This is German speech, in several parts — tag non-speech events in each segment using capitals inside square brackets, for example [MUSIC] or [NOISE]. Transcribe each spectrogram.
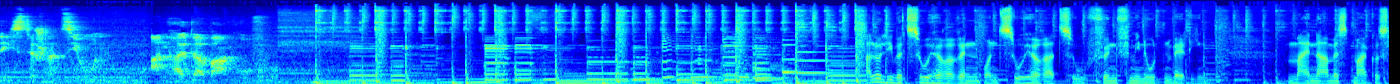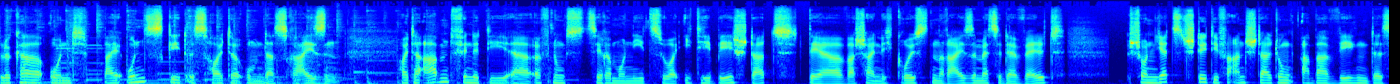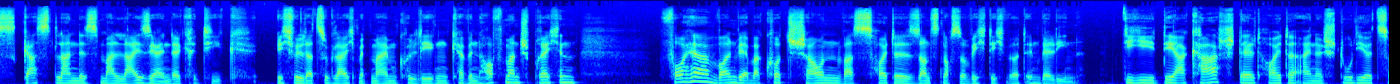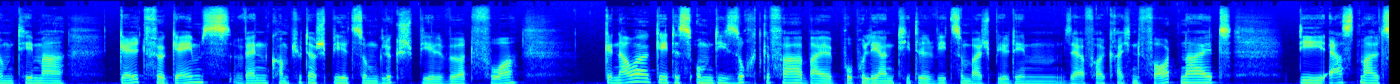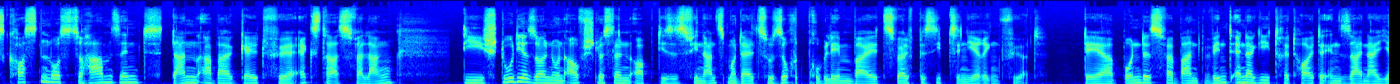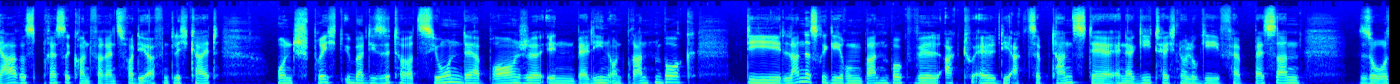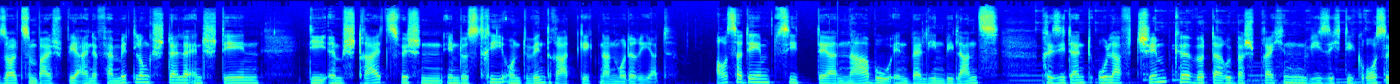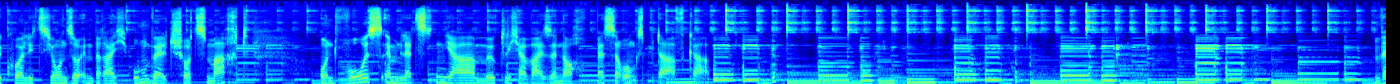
Nächste Station, Anhalter Bahnhof. Hallo liebe Zuhörerinnen und Zuhörer zu 5 Minuten Berlin. Mein Name ist Markus Lücker und bei uns geht es heute um das Reisen. Heute Abend findet die Eröffnungszeremonie zur ITB statt, der wahrscheinlich größten Reisemesse der Welt. Schon jetzt steht die Veranstaltung aber wegen des Gastlandes Malaysia in der Kritik. Ich will dazu gleich mit meinem Kollegen Kevin Hoffmann sprechen. Vorher wollen wir aber kurz schauen, was heute sonst noch so wichtig wird in Berlin. Die DAK stellt heute eine Studie zum Thema Geld für Games, wenn Computerspiel zum Glücksspiel wird, vor. Genauer geht es um die Suchtgefahr bei populären Titeln wie zum Beispiel dem sehr erfolgreichen Fortnite, die erstmals kostenlos zu haben sind, dann aber Geld für Extras verlangen. Die Studie soll nun aufschlüsseln, ob dieses Finanzmodell zu Suchtproblemen bei 12- bis 17-Jährigen führt. Der Bundesverband Windenergie tritt heute in seiner Jahrespressekonferenz vor die Öffentlichkeit und spricht über die Situation der Branche in Berlin und Brandenburg, die Landesregierung Brandenburg will aktuell die Akzeptanz der Energietechnologie verbessern. So soll zum Beispiel eine Vermittlungsstelle entstehen, die im Streit zwischen Industrie- und Windradgegnern moderiert. Außerdem zieht der NABU in Berlin Bilanz. Präsident Olaf Czimke wird darüber sprechen, wie sich die Große Koalition so im Bereich Umweltschutz macht und wo es im letzten Jahr möglicherweise noch Besserungsbedarf gab.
